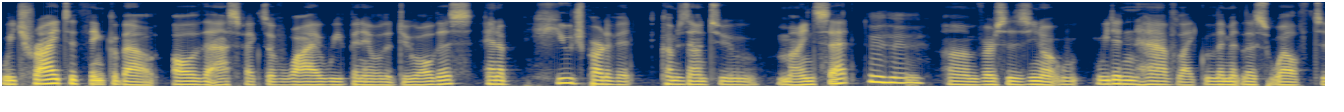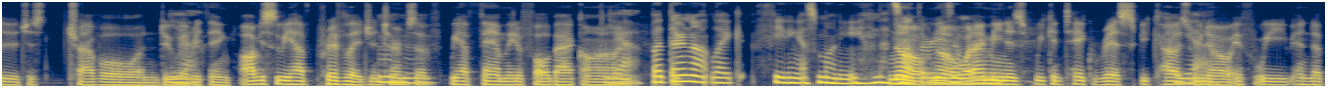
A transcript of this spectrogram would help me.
we try to think about all of the aspects of why we've been able to do all this. And a huge part of it comes down to mindset Mm-hmm. Um, versus, you know, w- we didn't have like limitless wealth to just travel and do Yeah. everything. Obviously, we have privilege in terms Mhm. of we have family to fall back on. yeah, but they're not like feeding us money. That's no, not the reason. no. What I mean is we can take risks because Yeah. we know if we end up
